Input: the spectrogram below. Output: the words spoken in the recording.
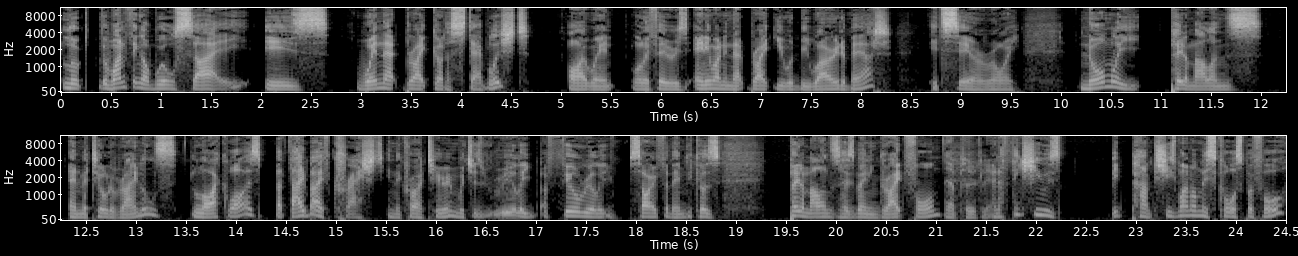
Look, the one thing I will say is when that break got established, I went, well, if there is anyone in that break you would be worried about, it's Sarah Roy. Normally, Peta Mullens and Matilda Reynolds, likewise, but they both crashed in the criterium, which is really, I feel really sorry for them because Peta Mullens has been in great form. Absolutely. And I think she was bit pumped. She's won on this course before.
